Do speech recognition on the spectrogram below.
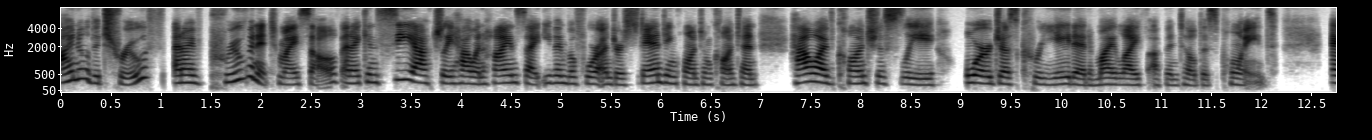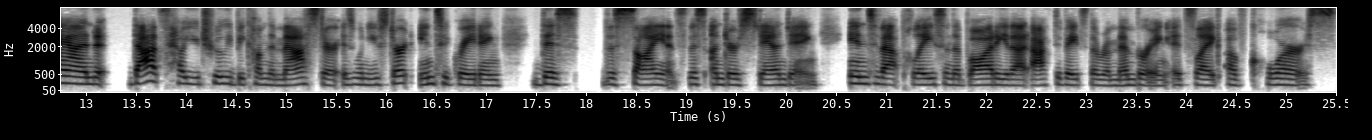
I know the truth and I've proven it to myself. And I can see actually how, in hindsight, even before understanding quantum content, how I've consciously or just created my life up until this point. And that's how you truly become the master is when you start integrating this the science this understanding into that place in the body that activates the remembering it's like of course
